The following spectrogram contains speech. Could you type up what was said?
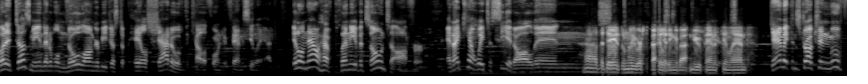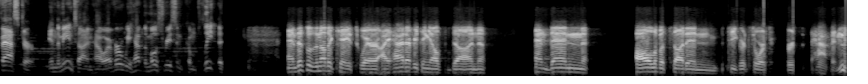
But it does mean that it will no longer be just a pale shadow of the California Fantasyland. It'll now have plenty of its own to offer. And I can't wait to see it all in. Uh, the days when we were speculating about new. Fantasyland. Damn it, construction, move faster. In the meantime, however, we have the most recent complete And this was another case where I had everything else done, and then all of a sudden, Secret Sorcerers happened.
